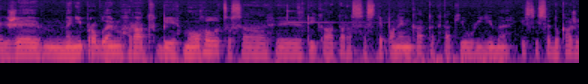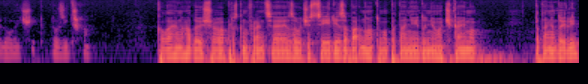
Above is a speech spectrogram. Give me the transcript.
takže mm, není problém, hrát by mohl. Co se e, týká Tarase Stepanenka, tak taky uvidíme, jestli se dokáže dolečit do zítřka. Колеги, нагадую, що прес-конференція за участі Іллі Забарного, тому питання і до нього чекаємо. Питання до Іллі,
